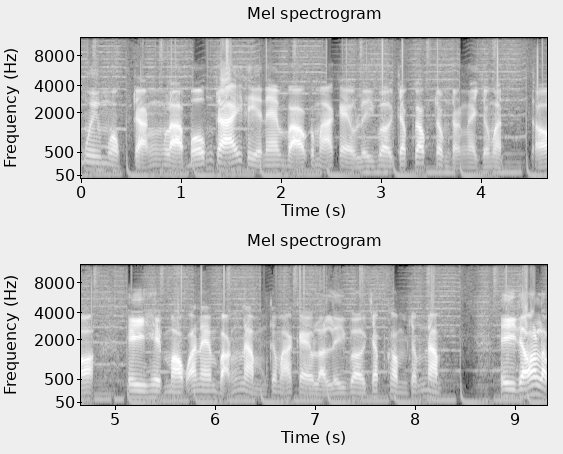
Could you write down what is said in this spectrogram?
nguyên một trận là bốn trái thì anh em vào cái mã kèo liver chấp góc trong trận này cho mình. Đó. Thì hiệp một anh em vẫn nằm cái mã kèo là liver chấp 0.5 thì đó là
